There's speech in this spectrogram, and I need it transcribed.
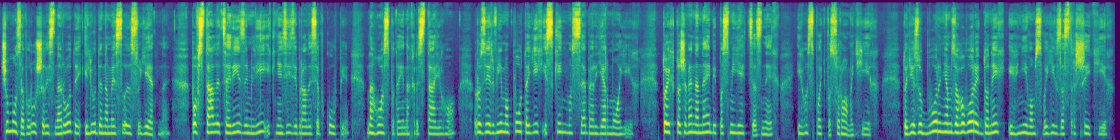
Чому заворушились народи, і люди намислили суєтне? Повстали царі землі, і князі зібралися вкупі на Господа і на Христа Його. Розірвімо пута їх і скиньмо з себе ярмо їх. Той, хто живе на небі, посміється з них, і Господь посоромить їх. Тоді з обуренням заговорить до них і гнівом своїх застрашить їх.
